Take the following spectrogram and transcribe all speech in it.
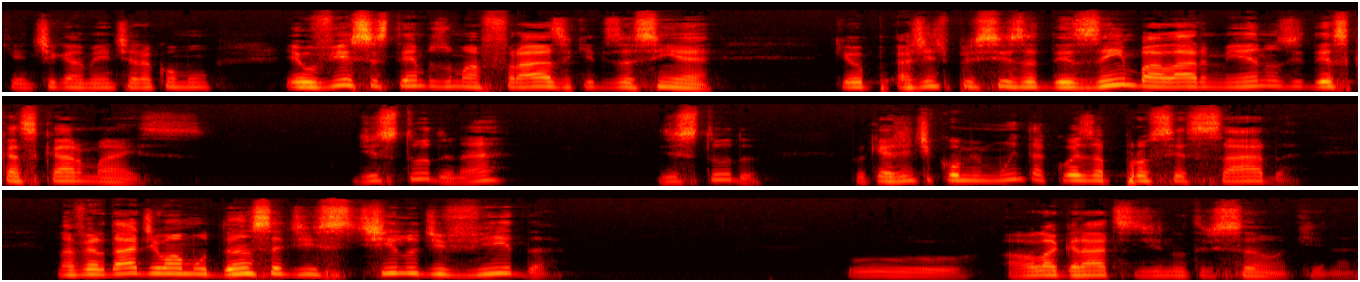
Que antigamente era comum. Eu vi esses tempos uma frase que diz assim: é que eu, a gente precisa desembalar menos e descascar mais. Diz tudo, né? Diz tudo. Porque a gente come muita coisa processada. Na verdade, é uma mudança de estilo de vida. O, aula grátis de nutrição aqui, né?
